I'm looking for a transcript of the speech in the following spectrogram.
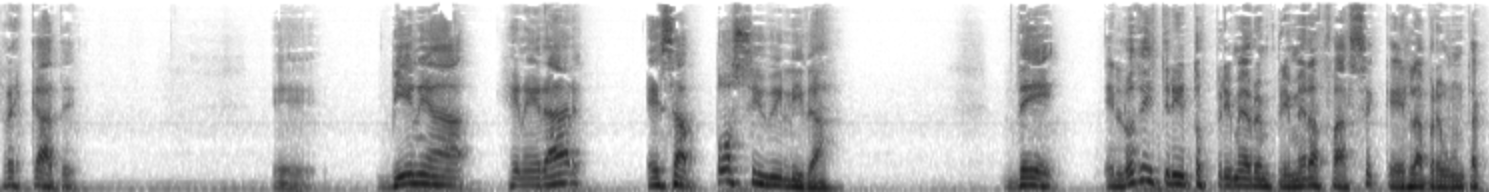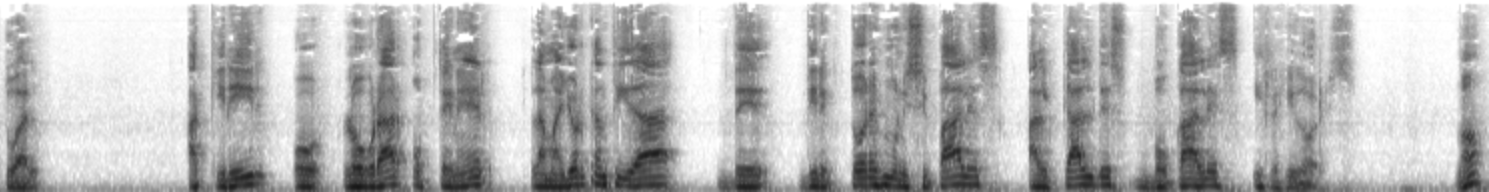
Rescate eh, viene a generar esa posibilidad de, en los distritos, primero en primera fase, que es la pregunta actual, adquirir o lograr obtener la mayor cantidad de directores municipales, alcaldes, vocales y regidores. ¿No?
